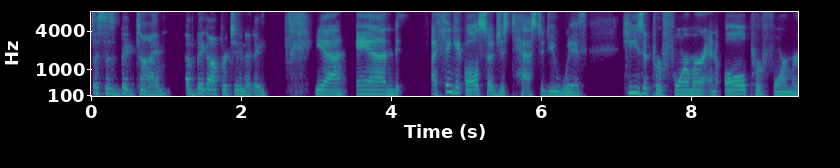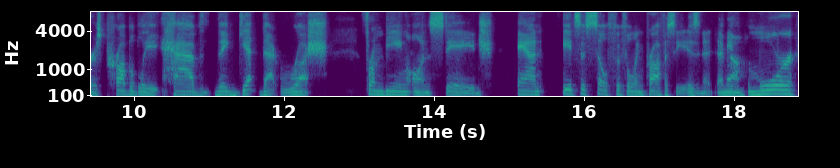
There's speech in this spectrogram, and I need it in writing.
this is big time, a big opportunity. Yeah. And I think it also just has to do with he's a performer and all performers probably have they get that rush from being on stage and it's a self-fulfilling prophecy isn't it i mean yeah. the more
